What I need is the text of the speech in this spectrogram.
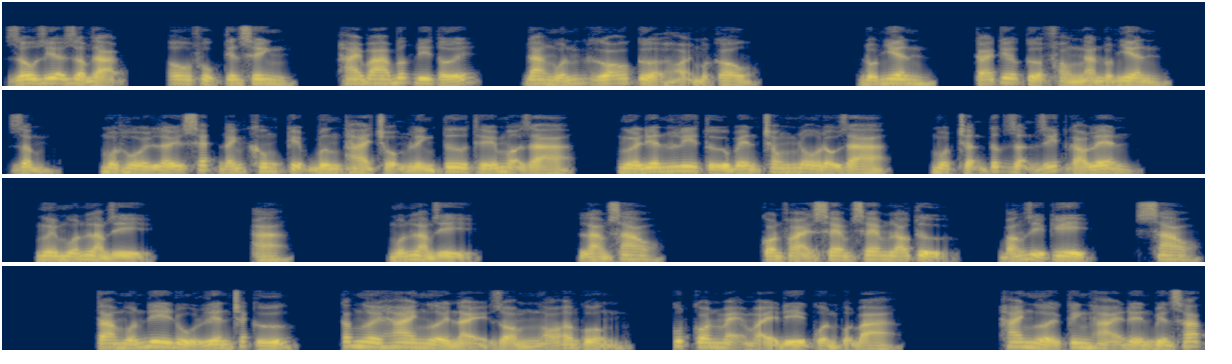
Dâu ria rậm rạp, âu phục tiên sinh, hai ba bước đi tới, đang muốn gõ cửa hỏi một câu. Đột nhiên, cái kia cửa phòng ngăn đột nhiên dầm một hồi lấy xét đánh không kịp bưng thai trộm linh tư thế mở ra, người điên ly từ bên trong nô đầu ra, một trận tức giận rít gào lên. Ngươi muốn làm gì? A, muốn làm gì? Làm sao? Còn phải xem xem lão tử bắn gì kỳ, sao? Ta muốn đi đủ liên trách cứ, các ngươi hai người này dòm ngó âm cuồng cút con mẹ mày đi quần của ba. Hai người kinh hãi đến biến sắc.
